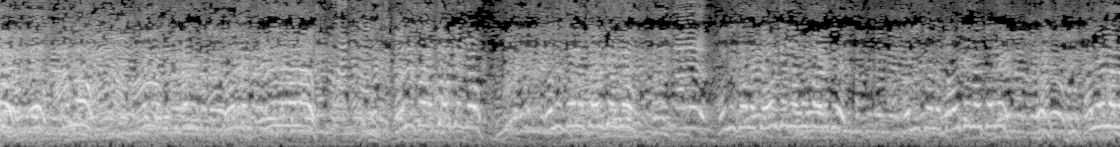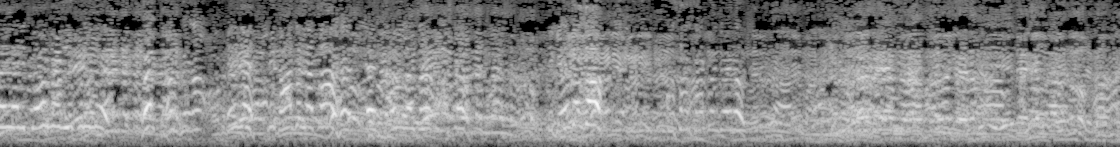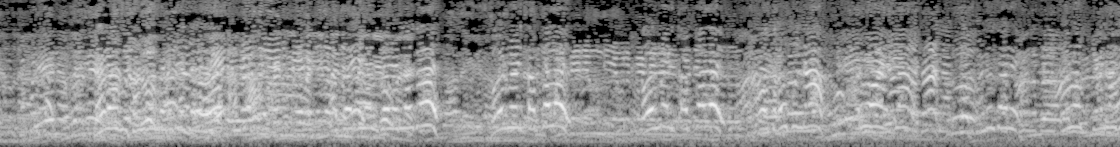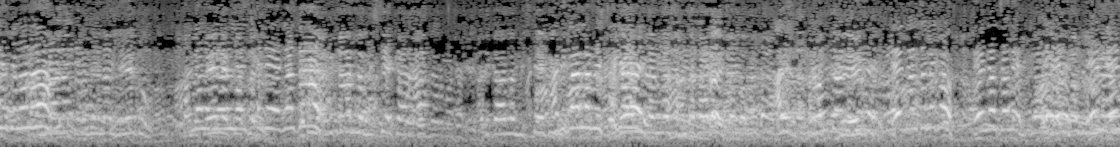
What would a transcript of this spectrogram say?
گورنمينٽ سڀ గవర్నమెంట్ తప్పాలి చదువుకుందా అధికారుల మిస్టేక్ ఏం తెలుసు నీకు ఏం తెలుసు ఏం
